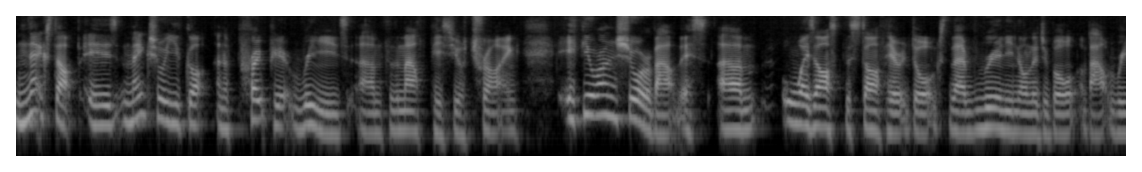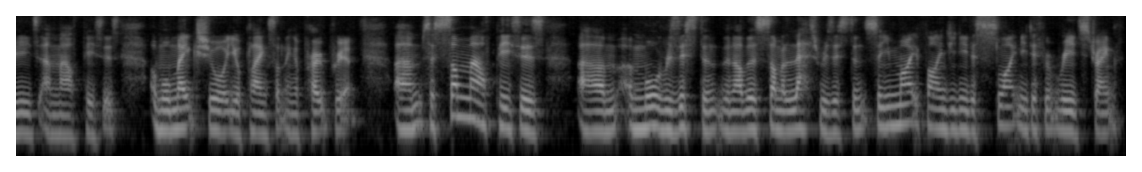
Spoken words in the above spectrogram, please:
Next up is make sure you've got an appropriate reed um, for the mouthpiece you're trying. If you're unsure about this, um, always ask the staff here at Dawkes. They're really knowledgeable about reeds and mouthpieces and will make sure you're playing something appropriate. Um, so some mouthpieces um, are more resistant than others, some are less resistant, so you might find you need a slightly different reed strength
